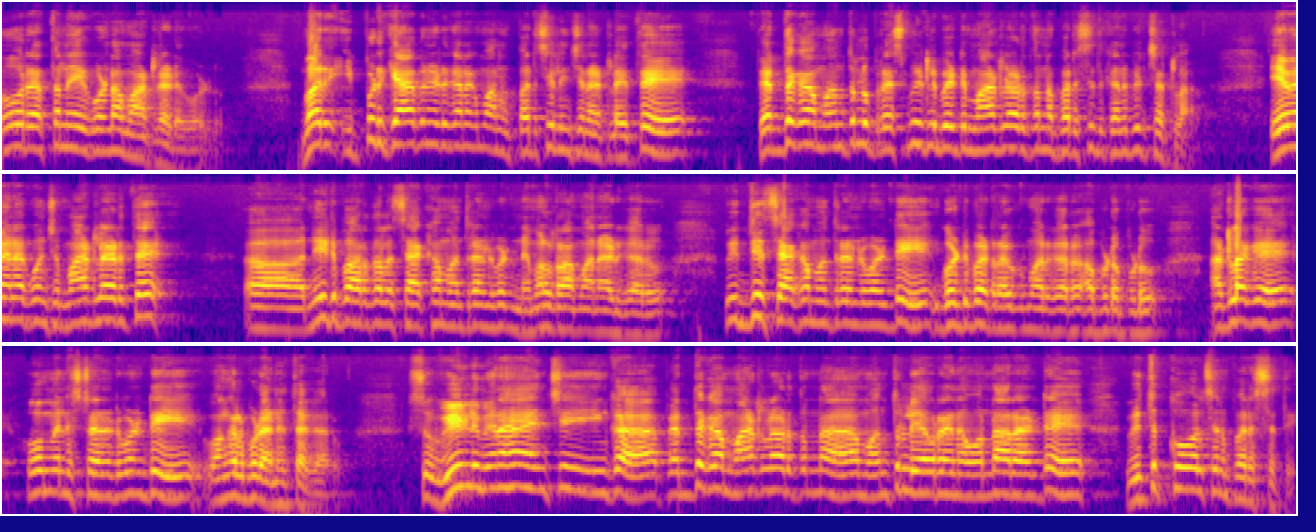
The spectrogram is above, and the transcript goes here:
నోరెత్తనేయకుండా మాట్లాడేవాళ్ళు. మరి ఇప్పుడు క్యాబినెట్ కనుక మనం పరిశీలించినట్లయితే పెద్దగా మంత్రులు ప్రెస్ మీట్లు పెట్టి మాట్లాడుతున్న పరిస్థితి కనిపించట్లా. ఏమైనా కొంచెం మాట్లాడితే నీటిపారుదల శాఖ మంత్రి అయినటువంటి నిమ్మల రామానాయుడు గారు విద్యుత్ శాఖ మంత్రి అయినటువంటి గొడ్డిపేట రవికుమార్ గారు అప్పుడప్పుడు అట్లాగే హోమ్ మినిస్టర్ అయినటువంటి వంగలపూడి అనిత గారు సో వీళ్ళు మినహాయించి ఇంకా పెద్దగా మాట్లాడుతున్న మంత్రులు ఎవరైనా ఉన్నారా అంటే వెతుక్కోవాల్సిన పరిస్థితి.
